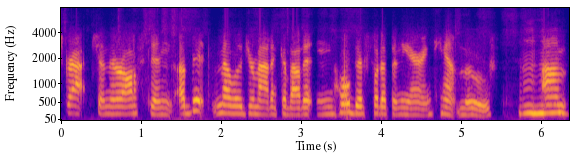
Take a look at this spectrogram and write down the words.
scratch, and they're often a bit melodramatic about it and hold their foot up in the air and can't move. Mm-hmm. Um,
